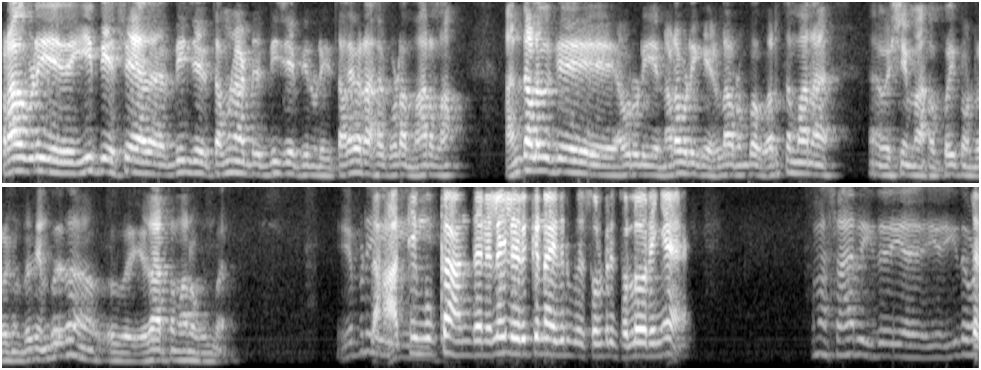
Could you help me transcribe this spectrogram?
ப்ராபபிளி இபிஎஸ்ஏ பிஜேபி தமிழ்நாட்டு பிஜேபியினுடைய தலைவராக கூட மாறலாம். அந்த அளவுக்கு அவருடைய நடவடிக்கைகள்லாம் ரொம்ப வருத்தமான விஷயமாக போய் கொண்டிருக்கின்றது என்பதுதான் யதார்த்தமான உண்மை. எப்படி அதிமுக அந்த நிலையில இருக்குன்னா எதிர்ப்பு சொல்ற சொல்ல வர்றீங்க ஆமா சார் இது இதை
